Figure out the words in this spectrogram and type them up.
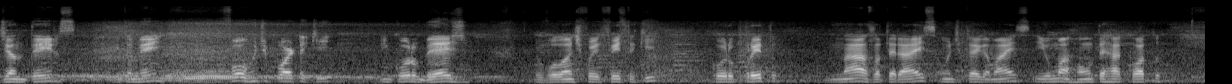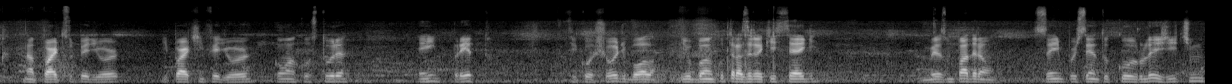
dianteiros. E também forro de porta aqui em couro bege o volante foi feito aqui, couro preto nas laterais, onde pega mais, e o marrom terracota na parte superior e parte inferior, com a costura em preto. Ficou show de bola. E o banco traseiro aqui segue o mesmo padrão, 100% couro legítimo,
